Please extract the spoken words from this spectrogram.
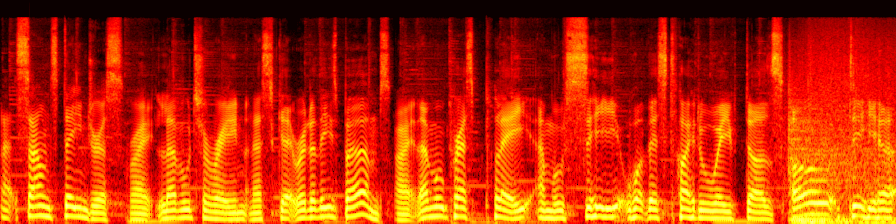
That sounds dangerous. Right, level terrain. Let's get rid of these berms. All right, then we'll press play and we'll see what this tidal wave does. Oh dear.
